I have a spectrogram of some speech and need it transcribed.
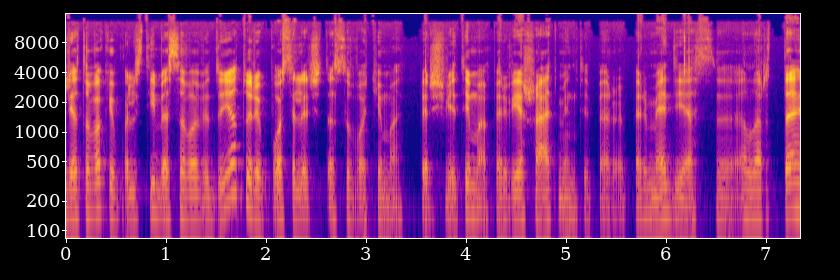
Lietuva kaip valstybė savo viduje turi puoselėti šitą suvokimą per švietimą, per viešą atmintį, per, per medijas, LRT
